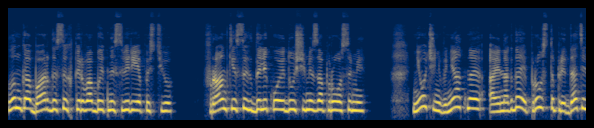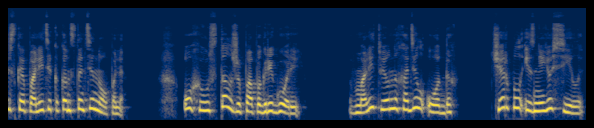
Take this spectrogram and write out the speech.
лангобарды с их первобытной свирепостью, франки с их далеко идущими запросами, не очень внятная, а иногда и просто предательская политика Константинополя. Ох, и устал же папа Григорий. В молитве он находил отдых, черпал из нее силы.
